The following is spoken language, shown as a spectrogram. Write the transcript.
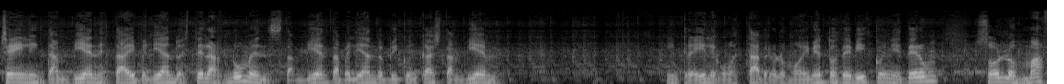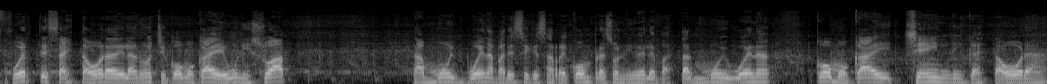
Chainlink también está ahí peleando. Stellar Lumens también está peleando. Bitcoin Cash también. Increíble cómo está, pero los movimientos de Bitcoin y Ethereum son los más fuertes a esta hora de la noche. Como cae Uniswap. Está muy buena, parece que esa recompra, esos niveles va a estar muy buena. Como cae Chainlink a esta hora.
